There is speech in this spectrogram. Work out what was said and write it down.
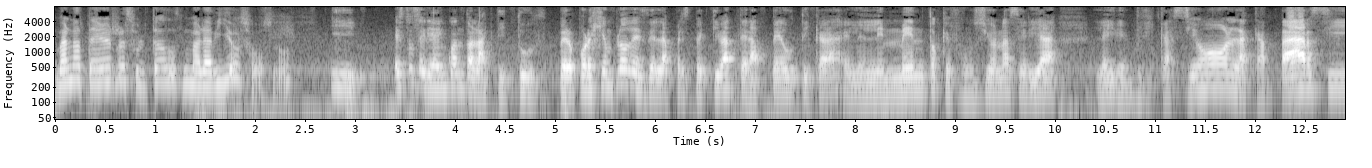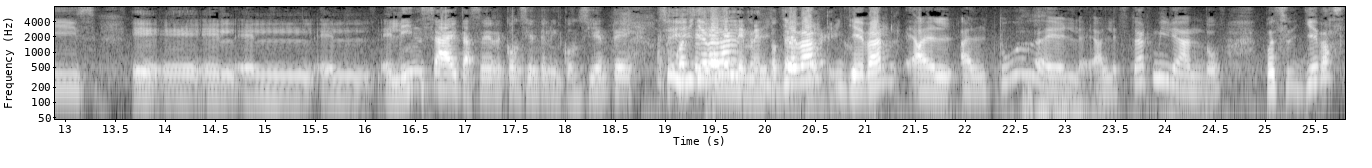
van a tener resultados maravillosos, ¿no? Y esto sería en cuanto a la actitud, pero por ejemplo desde la perspectiva terapéutica, el elemento que funciona sería la identificación, la catarsis, eh, eh, el, el- el- el insight, hacer consciente lo inconsciente. Sí, ¿Cuál sería llevar, el elemento llevar, terapéutico? llevar al, al tú, al estar mirando, pues llevas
